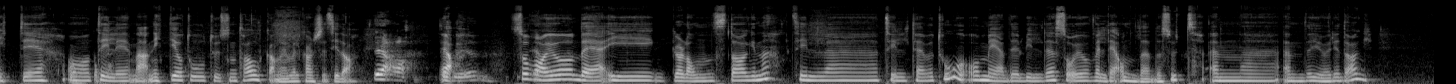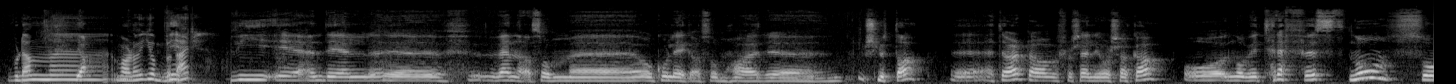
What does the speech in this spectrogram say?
90- og tidlig Nei, 90- og 2000-tall, kan vi vel kanskje si da. Ja. ja. Så var jo det i glansdagene til, til TV 2, og mediebildet så jo veldig annerledes ut enn, enn det gjør i dag. Hvordan ja. var det å jobbe vi, der? Vi er en del uh, venner som, uh, og kollegaer som har uh, slutta. etter hvert av forskjellige årsaker. Og når vi treffes nå, så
